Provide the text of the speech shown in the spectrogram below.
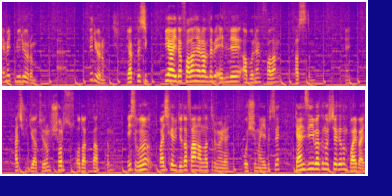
emek veriyorum. Veriyorum. Yaklaşık bir ayda falan herhalde bir 50 abone falan kastım. Kaç video atıyorum? Shorts odaklı attım. Neyse bunu başka videoda falan anlatırım öyle. Hoşuma gelirse. Kendinize iyi bakın. Hoşçakalın. Bay bay.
